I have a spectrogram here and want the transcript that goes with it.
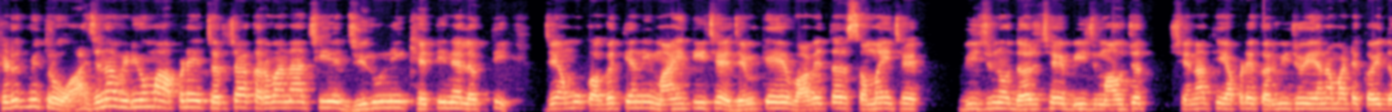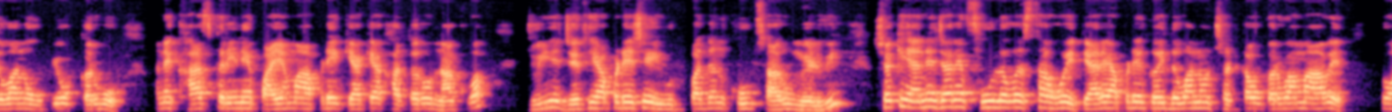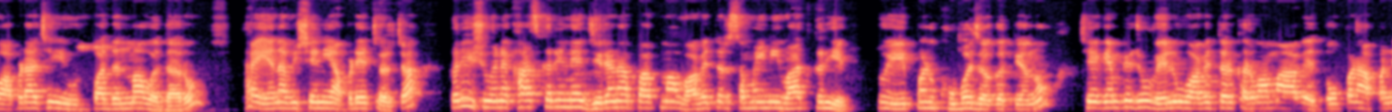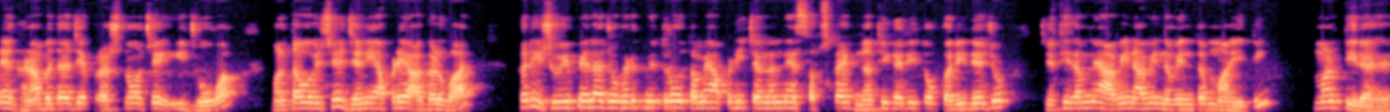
ખેડૂત મિત્રો, આજના વિડીયોમાં આપણે ચર્ચા કરવાના છીએ જીરુની ખેતીને લગતી જે અમુક અગત્યની માહિતી છે, જેમ કે વાવેતર સમય છે, બીજનો દર છે, બીજ માવજત શેનાથી આપણે કરવી જોઈએ, એના માટે કઈ દવાનો ઉપયોગ કરવો અને ખાસ કરીને પાયામાં આપણે કયા કયા ખાતરો નાખવા જોઈએ, જેથી આપણે છે એ ઉત્પાદન ખૂબ સારું મેળવી શકીએ. અને જ્યારે ફૂલ અવસ્થા હોય, ત્યારે આપણે કઈ દવાનો છંટકાવ કરવામાં આવે તો આપણા છે એ ઉત્પાદનમાં વધારો થાય એના વિશેની આપણે ચર્ચા કરીશું. અને ખાસ કરીને જીરાના પાકમાં વાવેતર સમયની વાત કરીએ તો એ પણ ખૂબ જ અગત્યનો છે. કેમ કે જો વહેલું વાવેતર કરવામાં આવે તો પણ આપણને ઘણા બધા જે પ્રશ્નો છે એ જોવા મળતા હોય છે. જેની આપણે આગળ વાત કરીશું. એ પહેલા જો ખેડૂત મિત્રો તમે આપણી ચેનલને સબસ્ક્રાઇબ નથી કરી તો કરી દેજો, જેથી તમને આવીને આવી નવીનતમ માહિતી મળતી રહે.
